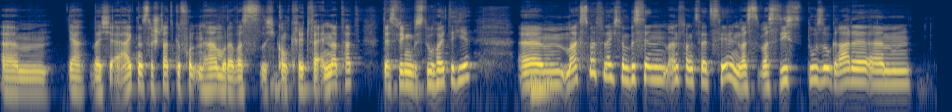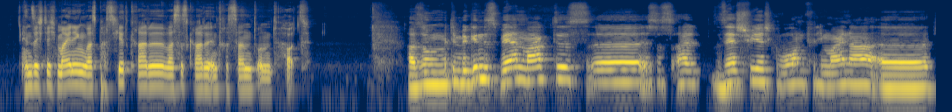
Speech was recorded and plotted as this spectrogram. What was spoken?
ähm, ja, welche Ereignisse stattgefunden haben oder was sich konkret verändert hat. Deswegen bist du heute hier. Ähm, mhm. Magst du mal vielleicht so ein bisschen anfangen zu erzählen? Was, was siehst du so gerade ähm, hinsichtlich Mining? Was passiert gerade? Was ist gerade interessant und hot? Also mit dem Beginn des Bärenmarktes äh, ist es halt sehr schwierig geworden für die Miner. Äh,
